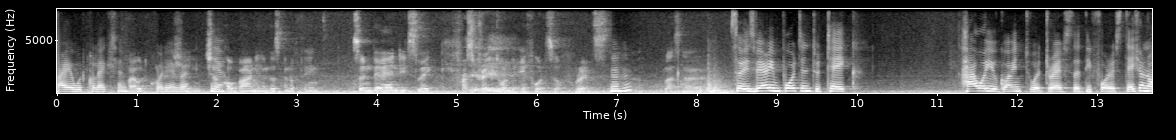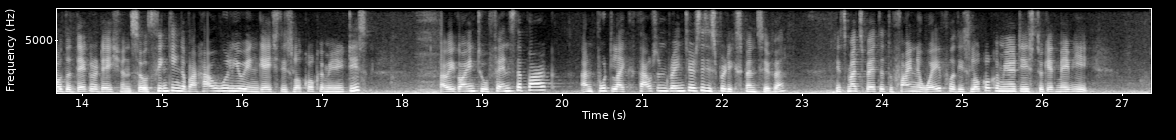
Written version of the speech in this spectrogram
Firewood collection, firewood whatever. collection, charcoal burning, and those kind of things. So in the end, it's like frustrate all the efforts of REDS. Mm-hmm. Uh, plus, uh, So it's very important to take how are you going to address the deforestation or the degradation. So thinking about how will you engage these local communities. Are we going to fence the park and put like thousand rangers? This is pretty expensive, eh? It's much better to find a way for these local communities to get maybe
